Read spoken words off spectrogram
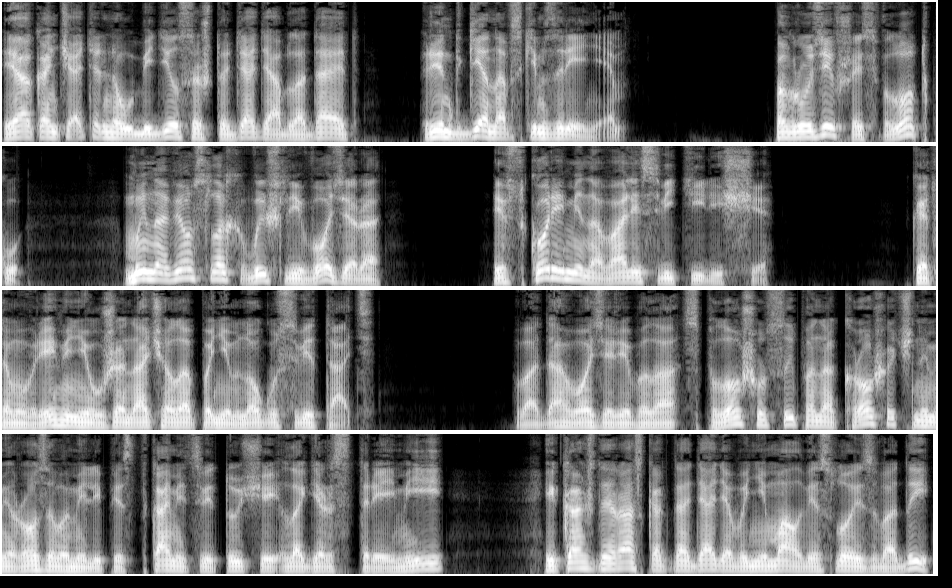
я окончательно убедился, что дядя обладает рентгеновским зрением. Погрузившись в лодку, мы на веслах вышли в озеро и вскоре миновали святилище. К этому времени уже начало понемногу светать. Вода в озере была сплошь усыпана крошечными розовыми лепестками цветущей лагерстремии, и каждый раз, когда дядя вынимал весло из воды,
